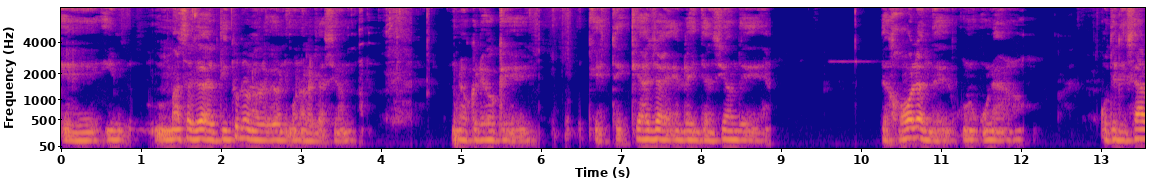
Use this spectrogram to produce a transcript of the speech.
Eh, y más allá del título no le veo ninguna relación. No creo que, este, que haya en la intención de, de Holland de una utilizar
